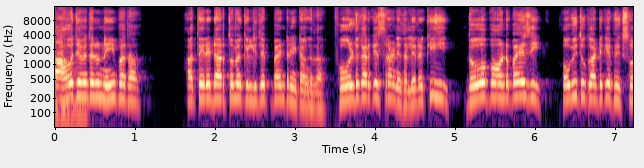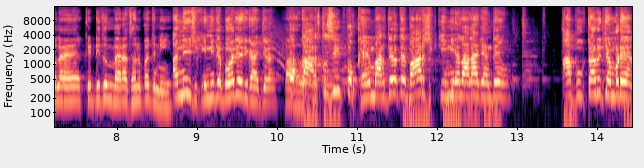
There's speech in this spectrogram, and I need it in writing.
ਆਹੋ ਜਿਵੇਂ ਤੈਨੂੰ ਨਹੀਂ ਪਤਾ। ਆ ਤੇਰੇ ਡਰ ਤੋਂ ਮੈਂ ਕਿੱਲੀ ਤੇ ਪੈਂਟ ਨਹੀਂ ਟੰਗਦਾ। ਫੋਲਡ ਕਰਕੇ ਸਰਾਣੇ ਥੱਲੇ ਰੱਖੀ ਸੀ। 2 ਪਾਉਂਡ ਪਏ ਸੀ। ਉਹ ਵੀ ਤੂੰ ਕੱਢ ਕੇ ਫਿਕਸੋ ਲਾਇਆ ਕਿੱਡੀ ਤੂੰ ਮੈਰਾਥਨ ਭੱਜਣੀ ਅੰਨੀ ਸ਼ਕੀਨੀ ਤੇ ਬੋਝੇ ਉਹ ਘਰ ਤੁਸੀਂ ਭੁੱਖੇ ਮਰਦੇ ਹੋ ਤੇ ਬਾਹਰ ਸ਼ਕੀਨੀਆਂ ਲਾ ਲਾ ਜਾਂਦੇ ਹੋ। ਆ ਬੂਟਾਂ ਨੂੰ ਚੰਬੜਿਆ।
